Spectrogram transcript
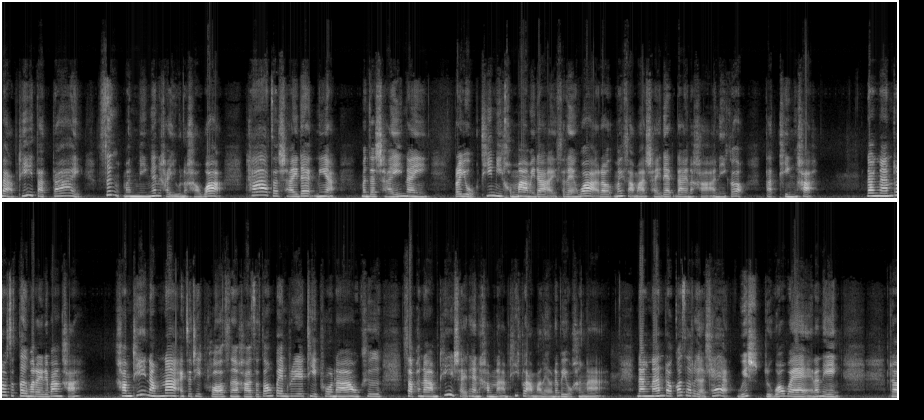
แบบที่ตัดได้ ซึ่งมันมีเงื่อนไขอยู่นะคะว่า ถ้าจะใช้ that เนี่ย มันจะใช้ใน ประโยคที่มีคอมมาไม่ได้ แสดงว่าเราไม่สามารถใช้ that ได้นะคะ อันนี้ก็ตัดทิ้งค่ะ ดังนั้นเราจะเติมอะไรได้บ้างคะคำที่นำหน้า adjective clause นะคะ จะต้องเป็น relative pronoun คือสรรพนามที่ใช้แทนคำนามที่กล่าวมาแล้วในประโยคข้างหน้า ดังนั้นเราก็จะเหลือแค่ which หรือว่า where นั่นเอง เรา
